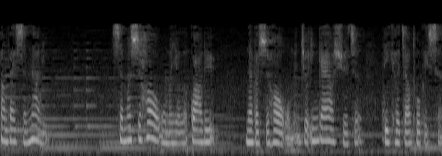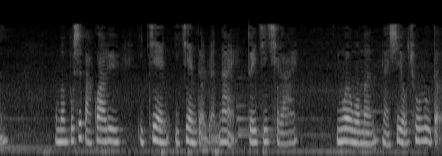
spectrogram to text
放在神那里。什么时候我们有了挂虑，那个时候我们就应该要学着立刻交托给神。我们不是把挂虑。一件一件的忍耐堆积起来，因为我们乃是有出路的。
